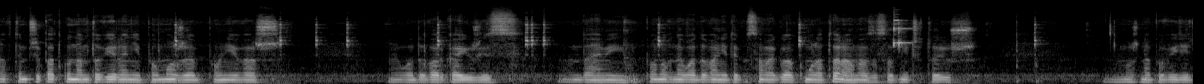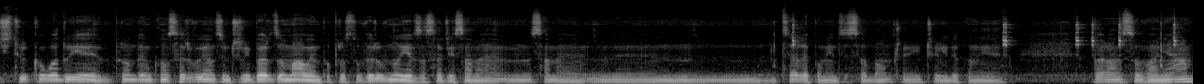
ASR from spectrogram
No w tym przypadku nam to wiele nie pomoże, ponieważ ładowarka już jest, dałem jej ponowne ładowanie tego samego akumulatora, ona zasadniczo to już można powiedzieć tylko ładuje prądem konserwującym, czyli bardzo małym, po prostu wyrównuje w zasadzie same, same yy, cele pomiędzy sobą, czyli, czyli dokonuje balansowania.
